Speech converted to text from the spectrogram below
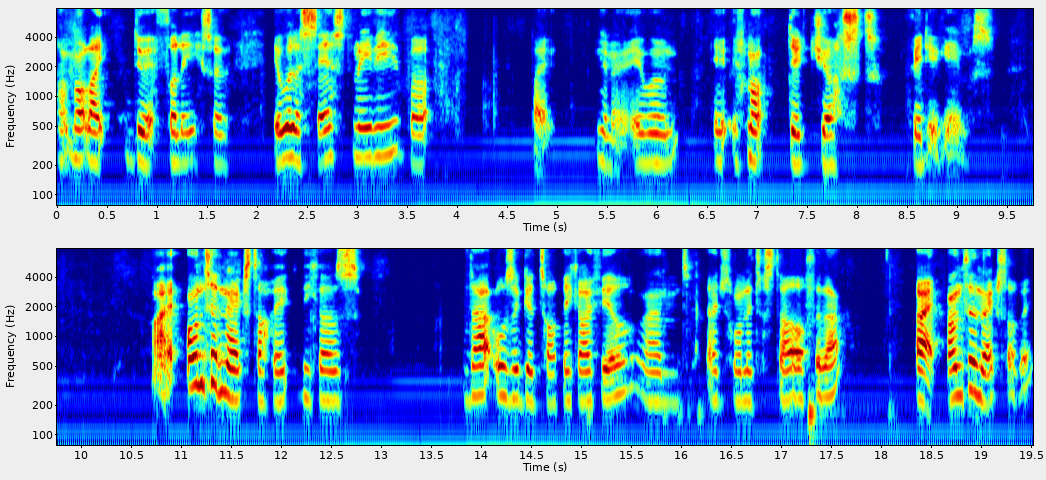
not, not like do it fully. So it will assist maybe, but like you know it won't. It, it's not the just video games. Alright, on to the next topic because that was a good topic, I feel, and I just wanted to start off with that. Alright, on to the next topic.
